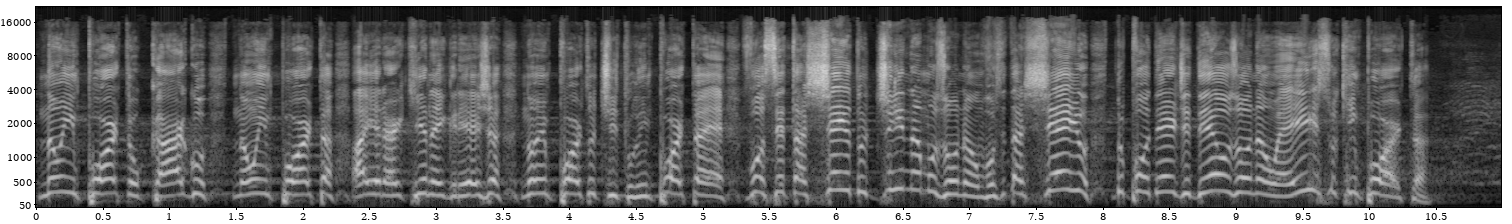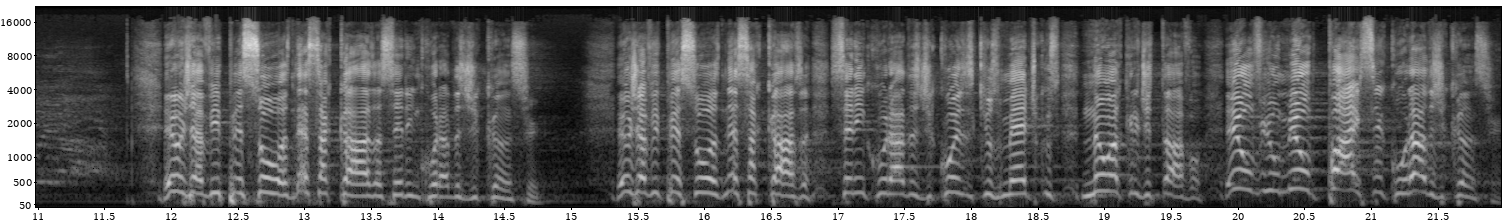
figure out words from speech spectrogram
não importa o cargo, não importa a hierarquia na igreja, não importa o título, importa é, você está cheio do dínamos ou não, você está cheio do poder de de Deus ou não, é isso que importa. Eu já vi pessoas nessa casa serem curadas de câncer. Eu já vi pessoas nessa casa serem curadas de coisas que os médicos não acreditavam. Eu vi o meu pai ser curado de câncer.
